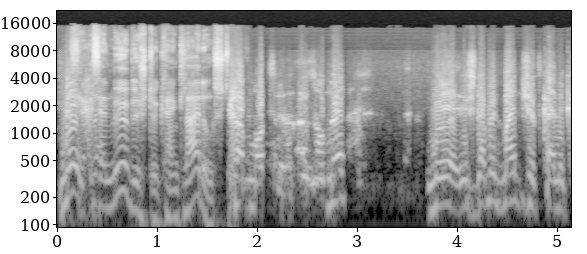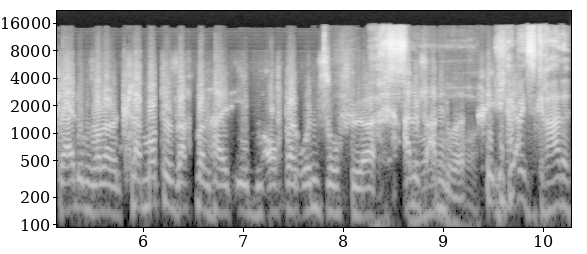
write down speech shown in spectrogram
Nee, Das ist ja- ist ja ein Möbelstück, kein Kleidungsstück. Klamotte. Also, ne? Nee, ich, damit meinte ich jetzt keine Kleidung, sondern Klamotte sagt man halt eben auch bei uns so für So. alles andere. Ich habe jetzt gerade,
